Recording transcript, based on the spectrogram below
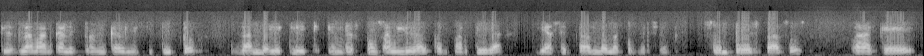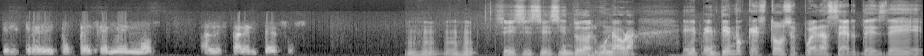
que es la banca electrónica del instituto, dándole clic en responsabilidad compartida y aceptando la conversión. Son tres pasos para que el crédito pese menos al estar en pesos. Ujú. Sí, sí, sí, sin duda alguna. Ahora, eh, entiendo que esto se puede hacer desde,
